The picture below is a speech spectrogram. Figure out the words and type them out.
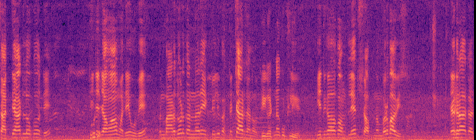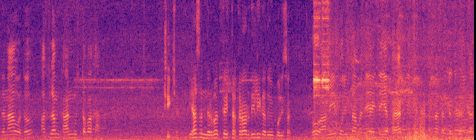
सात ते आठ लोक होते. तिथे जमावामध्ये उभे पण मारधोड करणारे ॲक्च्युली फक्त चार जण होते. ही घटना कुठली आहे? ईदगाव कॉम्प्लेक्स शॉप नंबर बावीस. त्या ग्राहकाचं नाव होतं असलम खान मुस्तफा खान. ठीक आहे. या संदर्भात काही तक्रार दिली का तुम्ही पोलिसात? हो आम्ही पोलिसांमध्ये इथे एफ आय आर दाखल करण्यात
